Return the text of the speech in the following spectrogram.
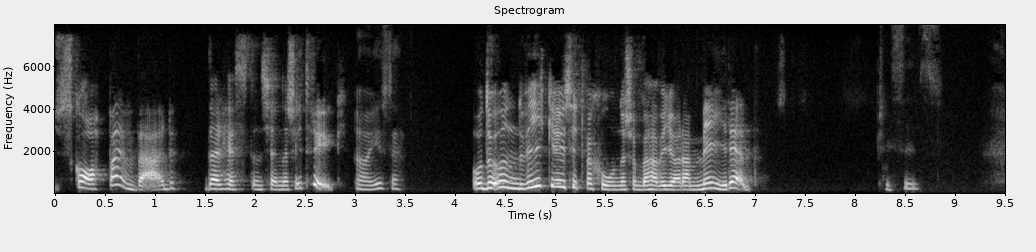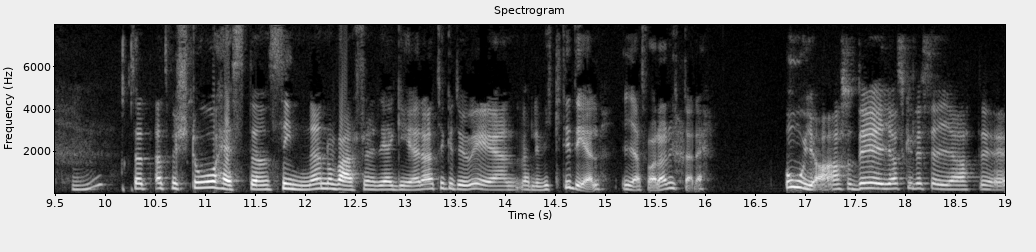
skapa en värld där hästen känner sig trygg. Ja, just det. Och då undviker jag ju situationer som behöver göra mig rädd. Precis. Så att, att förstå hästens sinnen och varför den reagerar tycker du är en väldigt viktig del i att vara ryttare. Oh ja, alltså det, jag skulle säga att eh,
